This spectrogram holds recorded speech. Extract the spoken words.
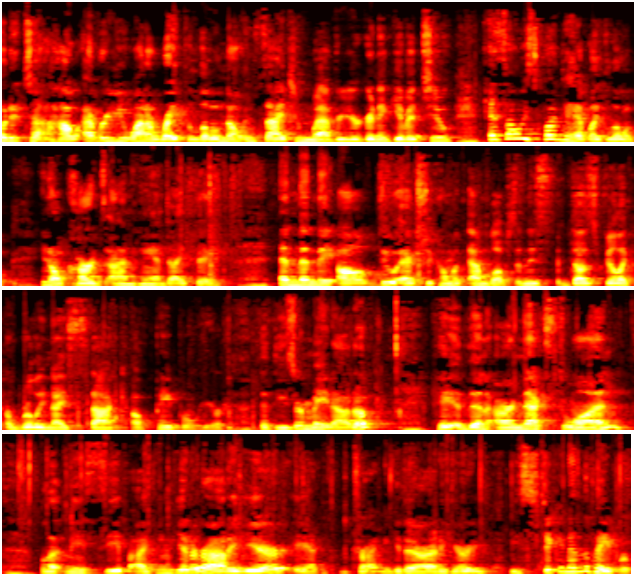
put it to however you want to write the little note inside to whoever you're going to give it to. It's always fun to have like little, you know, cards on hand, I think. And then they all do actually come with envelopes. And this does feel like a really nice stack of paper here that these are made out of. Okay, then our next one, let me see if I can get her out of here. And I'm trying to get her out of here. He's sticking in the paper.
